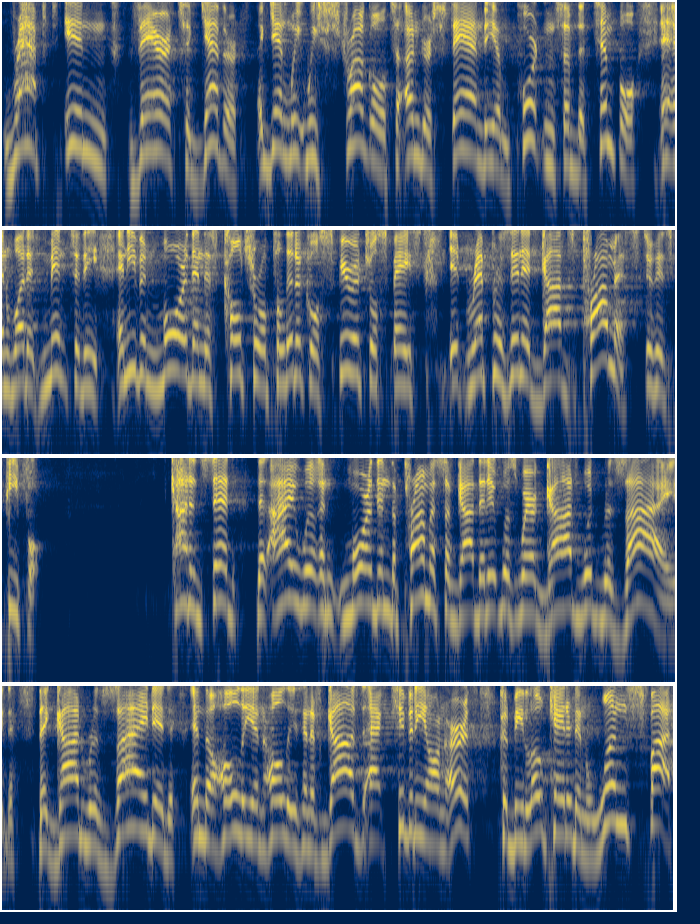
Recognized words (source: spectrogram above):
wrapped in there together. Again, we, we struggle to understand the importance of the temple and what it meant to the, and even more than this cultural, political, spiritual space, it represented God's promise to his people. God had said that I will, and more than the promise of God, that it was where God would reside, that God resided in the Holy and Holies. And if God's activity on earth could be located in one spot,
